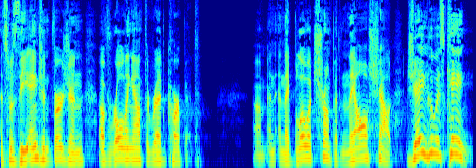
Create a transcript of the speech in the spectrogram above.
This was the ancient version of rolling out the red carpet. Um, and, and they blow a trumpet and they all shout, Jehu is king.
